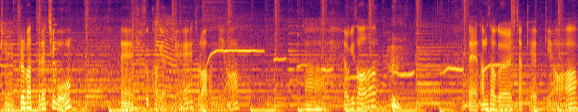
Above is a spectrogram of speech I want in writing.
이렇게 풀밭을 헤치고 네, 깊숙하게 이렇게 들어와 봤네요. 자, 여기서 네, 담석을 시작해 볼게요.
